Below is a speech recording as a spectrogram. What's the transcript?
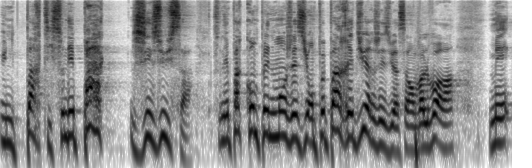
une partie. Ce n'est pas Jésus ça, ce n'est pas complètement Jésus. On ne peut pas réduire Jésus à ça, on va le voir. Hein mais,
